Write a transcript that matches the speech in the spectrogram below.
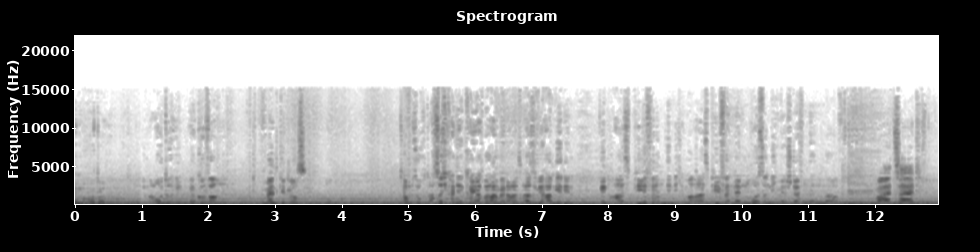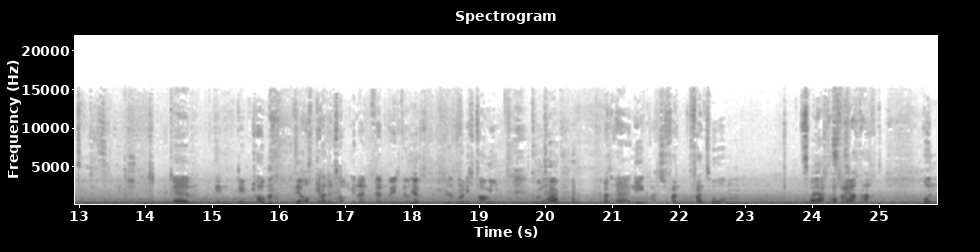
Im Auto. Im Auto, im Kofferraum. Moment, geht los. Tom sucht. Achso, ich kann ja, kann ja erst mal sagen, wer da ist. Also wir haben hier den, den ASP-Fan, den ich immer ASP-Fan nennen muss und nicht mehr Steffen nennen darf. Mahlzeit. Ähm, den, den Tom, der auch gerne Tom genannt werden möchte und, Ja. nicht, und nicht Tommy. Guten Tag. Also, äh, nee, Quatsch, Phan Phantom 288. 288. Und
